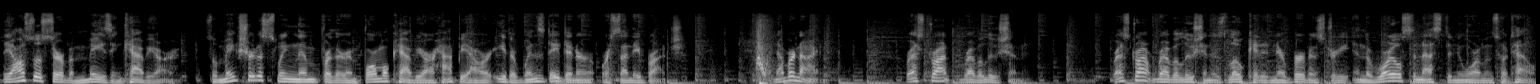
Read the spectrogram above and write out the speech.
They also serve amazing caviar, so make sure to swing them for their informal caviar happy hour either Wednesday dinner or Sunday brunch. Number 9. Restaurant Revolution Restaurant Revolution is located near Bourbon Street in the Royal Sonesta New Orleans Hotel.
